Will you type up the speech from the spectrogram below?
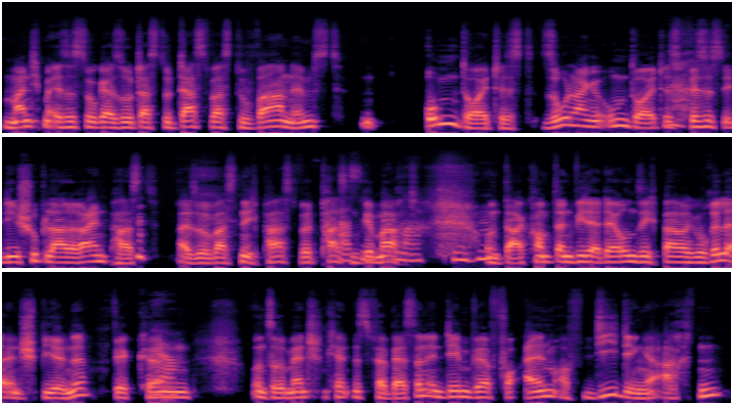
manchmal ist es sogar so, dass du das, was du wahrnimmst, umdeutest, so lange umdeutest, bis es in die Schublade reinpasst. Also was nicht passt, wird passend, passend gemacht. gemacht. Mhm. Und da kommt dann wieder der unsichtbare Gorilla ins Spiel. Ne? Wir können ja. unsere Menschenkenntnis verbessern, indem wir vor allem auf die Dinge achten,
